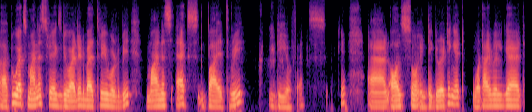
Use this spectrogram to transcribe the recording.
uh, 2x minus 3x divided by 3 would be minus x by 3 d of x okay? And also integrating it what I will get?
